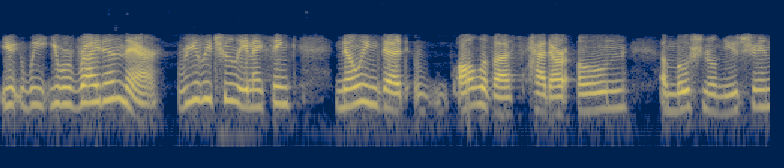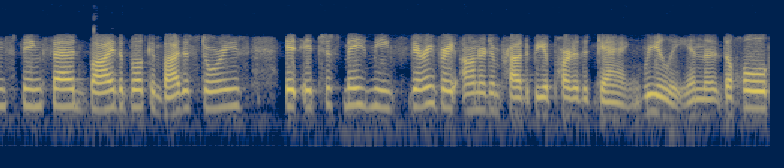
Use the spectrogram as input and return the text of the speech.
you we you were right in there, really truly. And I think knowing that all of us had our own emotional nutrients being fed by the book and by the stories, it it just made me very very honored and proud to be a part of the gang, really, and the the whole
